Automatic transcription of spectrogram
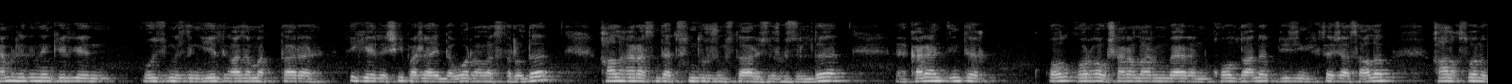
әмірлігінен келген өзіміздің елдің азаматтары текелі шипажайында орналастырылды. Халық арасында түсіндіру жұмыстары жүргізілді. Карантиндік қорғау шараларының бәрін қолданып дезинфекция жасалып халық соны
